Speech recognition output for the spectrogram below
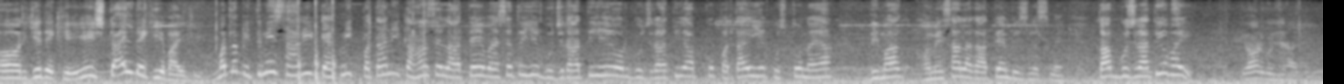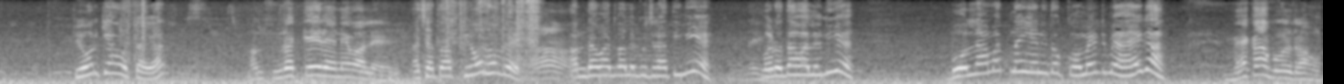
और ये देखिए, ये स्टाइल देखिए भाई की। मतलब इतनी सारी टेक्निक पता नहीं कहाँ से लाते हैं। वैसे तो ये गुजराती है और गुजराती आपको पता ही है, कुछ तो नया दिमाग हमेशा लगाते हैं बिज़नेस में। तो आप गुजराती हो भाई? प्योर गुजराती। प्योर क्या होता है यार? हम सूरत के ही रहने वाले हैं। अच्छा तो आप प्योर हो गए? हाँ। अहमदाबाद वाले गुजराती नहीं है? बड़ौदा वाले नहीं है? बोलना मत नहीं है नहीं तो कमेंट में आएगा। मैं कहाँ बोल रहा हूँ?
